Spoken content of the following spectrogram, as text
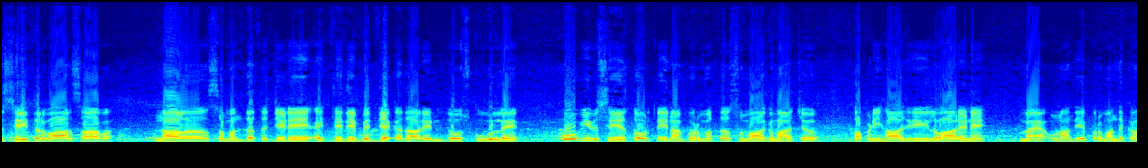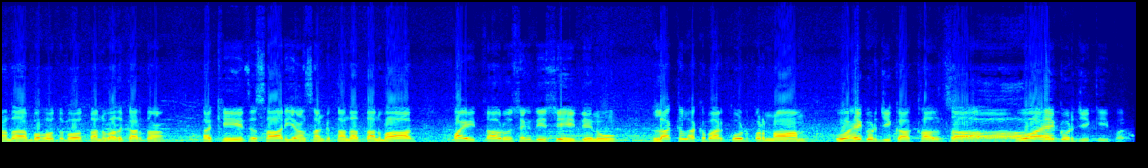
ਸ੍ਰੀ ਦਰਬਾਰ ਸਾਹਿਬ ਨਾਲ ਸੰਬੰਧਿਤ ਜਿਹੜੇ ਇੱਥੇ ਦੇ ਵਿਦਿਅਕ ਅਦਾਰੇ ਨੇ ਦੋ ਸਕੂਲ ਨੇ, ਉਹ ਵੀ ਵਿਸ਼ੇਸ਼ ਤੌਰ ਤੇ ਇਹਨਾਂ ਗੁਰਮਤਿ ਸਮਾਗਮਾਂ 'ਚ ਆਪਣੀ ਹਾਜ਼ਰੀ ਲਵਾ ਰਹੇ ਨੇ। ਮੈਂ ਉਹਨਾਂ ਦੇ ਪ੍ਰਬੰਧਕਾਂ ਦਾ ਬਹੁਤ ਬਹੁਤ ਧੰਨਵਾਦ ਕਰਦਾ ਅਖੀਰ 'ਚ ਸਾਰੀਆਂ ਸੰਗਤਾਂ ਦਾ ਧੰਨਵਾਦ। ਭਾਈ ਤਾਰੂ ਸਿੰਘ ਦੀ ਸ਼ਹੀਦੀ ਨੂੰ ਲੱਖ ਲੱਖ ਵਾਰ ਕੋਟ ਪ੍ਰਣਾਮ। ਵਾਹਿਗੁਰੂ ਜੀ ਕਾ ਖਾਲਸਾ, ਵਾਹਿਗੁਰੂ ਜੀ ਕੀ ਫਤਿਹ।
